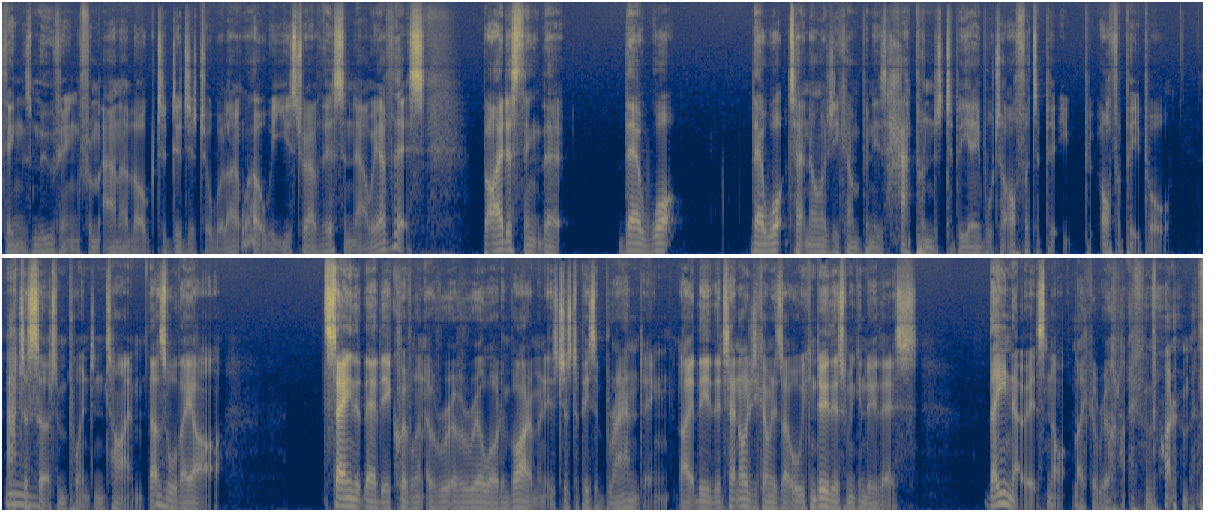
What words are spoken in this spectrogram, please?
things moving from analog to digital, we're like, well, we used to have this and now we have this. But I just think that they're what they're what technology companies happened to be able to offer to pe- offer people mm. at a mm. certain point in time. That's mm. all they are saying that they're the equivalent of, of, a real world environment is just a piece of branding. Like the, the technology companies like, well, we can do this, we can do this. They know it's not like a real life environment.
